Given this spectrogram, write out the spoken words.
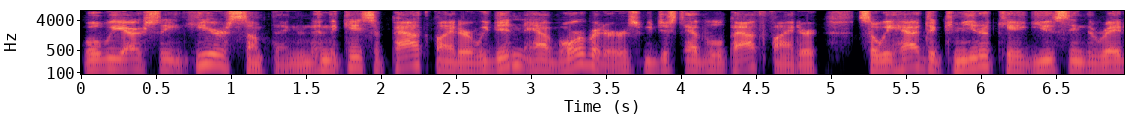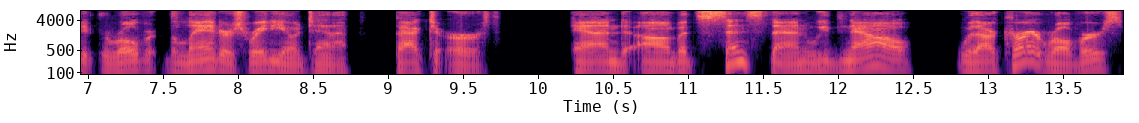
will we actually hear something. And in the case of Pathfinder, we didn't have orbiters. We just had a little Pathfinder. So we had to communicate using the, radio, the rover, the lander's radio antenna back to Earth. And, um, but since then, we've now, with our current rovers,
